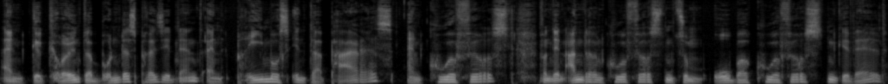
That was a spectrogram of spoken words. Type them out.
Ein gekrönter Bundespräsident, ein Primus inter pares, ein Kurfürst, von den anderen Kurfürsten zum Oberkurfürsten gewählt?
